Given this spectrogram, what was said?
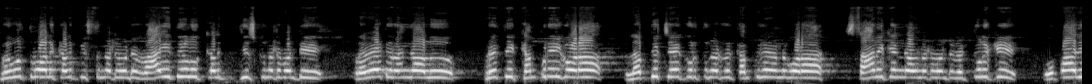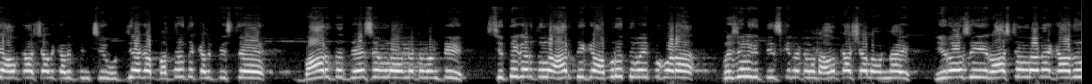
ప్రభుత్వాలు కల్పిస్తున్నటువంటి రాయితీలు కల్పి తీసుకున్నటువంటి ప్రైవేటు రంగాలు ప్రతి కంపెనీ కూడా లబ్ధి చేకూరుతున్నటువంటి కంపెనీలను కూడా స్థానికంగా ఉన్నటువంటి వ్యక్తులకి ఉపాధి అవకాశాలు కల్పించి ఉద్యోగ భద్రత కల్పిస్తే భారతదేశంలో ఉన్నటువంటి స్థితిగతులు ఆర్థిక అభివృద్ధి వైపు కూడా ప్రజలకు తీసుకున్నటువంటి అవకాశాలు ఉన్నాయి. ఈ రోజు ఈ రాష్ట్రంలోనే కాదు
